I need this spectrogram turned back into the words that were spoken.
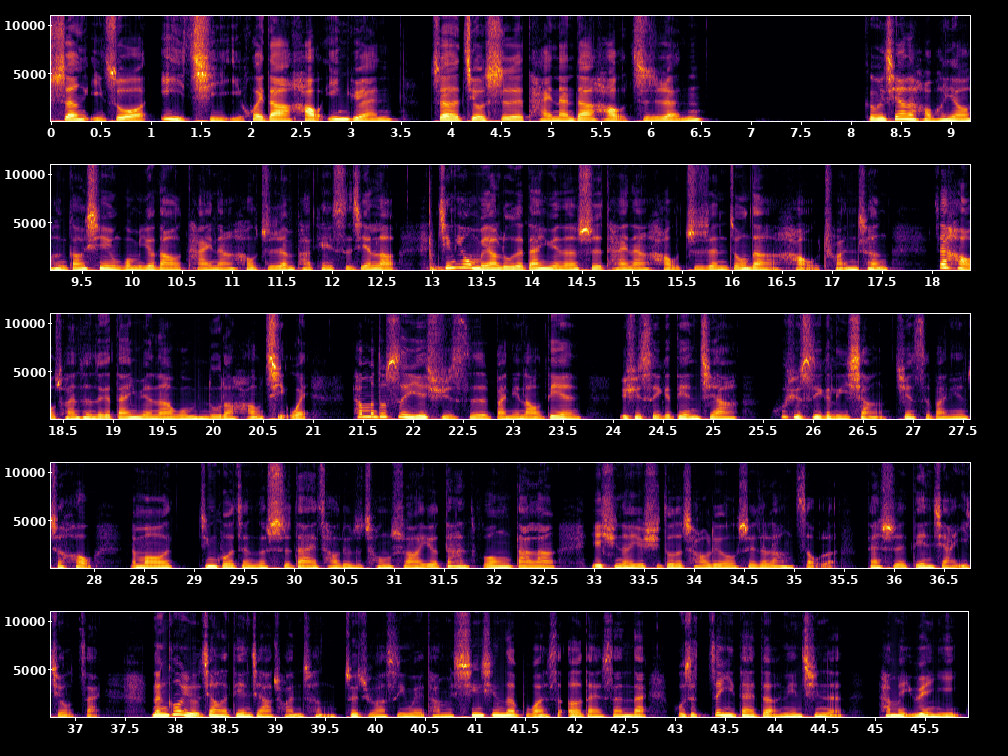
生一座、一期一会的好姻缘。这就是台南的好职人。各位亲爱的好朋友，很高兴我们又到台南好职人 PARK 时间了。今天我们要录的单元呢，是台南好职人中的好传承。在好传承这个单元呢，我们录了好几位，他们都是也许是百年老店，也许是一个店家，或许是一个理想坚持百年之后，那么经过整个时代潮流的冲刷，有大风大浪，也许呢有许多的潮流随着浪走了，但是店家依旧在。能够有这样的店家传承，最主要是因为他们新兴的，不管是二代、三代，或是这一代的年轻人，他们愿意，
